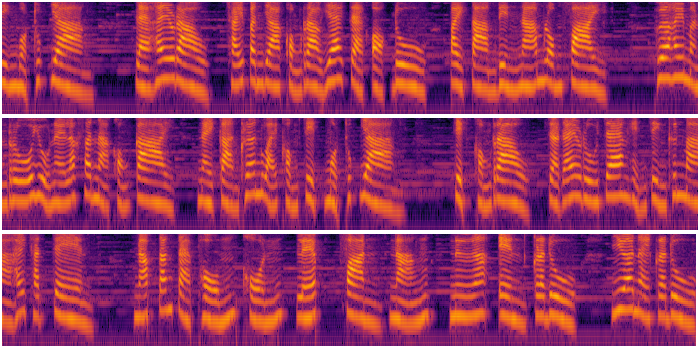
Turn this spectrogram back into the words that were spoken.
จริงหมดทุกอย่าง และให้เราใช้ปัญญาของเราแยกแจกออกดู ไปตามดินน้ำลมไฟ เพื่อให้มันรู้อยู่ในลักษณะของกาย ในการเคลื่อนไหวของจิตหมดทุกอย่าง จิตของเราจะได้รู้แจ้งเห็นจริงขึ้นมาให้ชัดเจน นับตั้งแต่ผม ขน เล็บ ฟัน หนัง เนื้อ เอ็น กระดูก เยื่อในกระดูก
